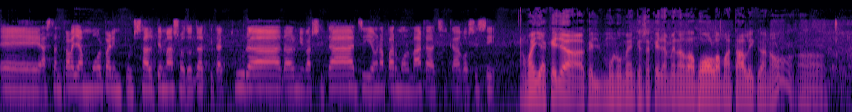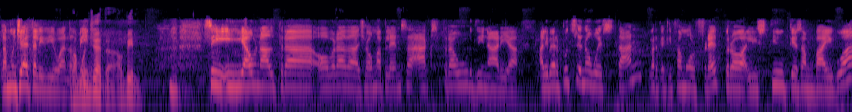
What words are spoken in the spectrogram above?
eh, estan treballant molt per impulsar el tema sobretot d'arquitectura, d'universitats i hi ha una part molt maca de Chicago, sí, sí. Home, hi ha aquella, aquell monument que és aquella mena de bola metàl·lica, no? Uh, La mongeta li diuen, el la mongeta, el BIM. Sí, i hi ha una altra obra de Jaume Plensa extraordinària. A l'hivern potser no ho és tant, perquè aquí fa molt fred, però a l'estiu, que és amb aigua,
